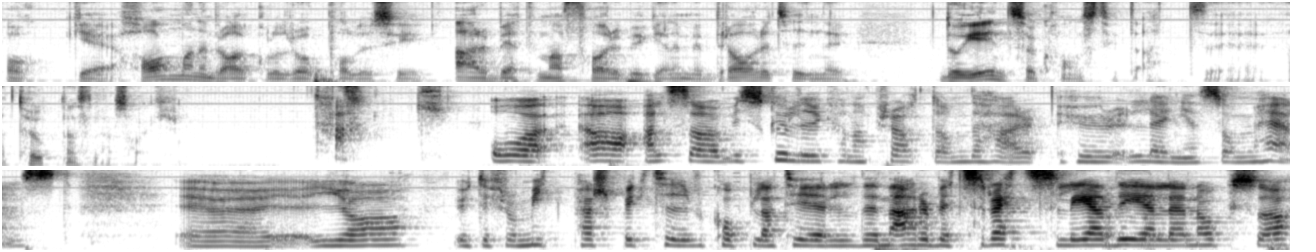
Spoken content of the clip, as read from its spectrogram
Och eh, har man en bra alkohol och drogpolicy, arbetar man förebyggande med bra rutiner, då är det inte så konstigt att, eh, att ta upp en sån här sak. Tack! Och ja, alltså, vi skulle ju kunna prata om det här hur länge som helst. Eh, ja, utifrån mitt perspektiv kopplat till den arbetsrättsliga delen också.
